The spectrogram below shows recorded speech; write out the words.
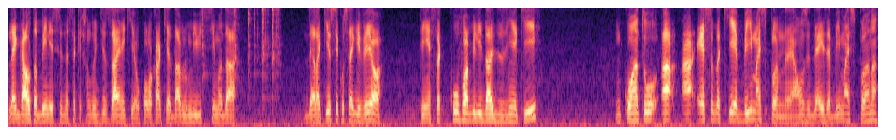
legal também nesse, nessa questão do design aqui. Eu vou colocar aqui a W1000 em cima da, dela aqui, você consegue ver, ó, tem essa curvabilidadezinha aqui, enquanto a, a, essa daqui é bem mais plana, né? A 1110 é bem mais plana,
